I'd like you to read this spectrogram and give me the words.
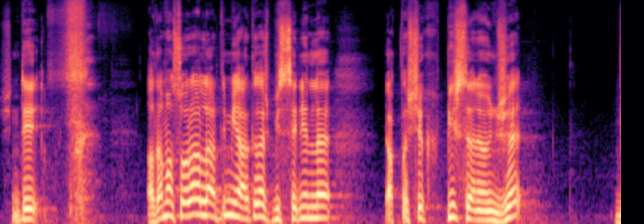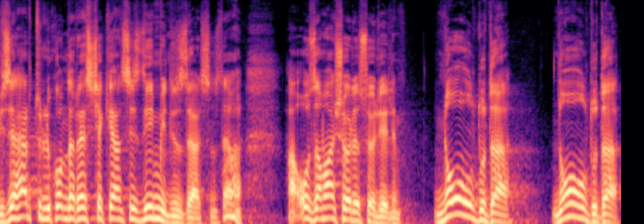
Şimdi adama sorarlar değil mi arkadaş biz seninle yaklaşık bir sene önce bize her türlü konuda res çeken siz değil miydiniz dersiniz değil mi? Ha o zaman şöyle söyleyelim. Ne oldu da ne oldu da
